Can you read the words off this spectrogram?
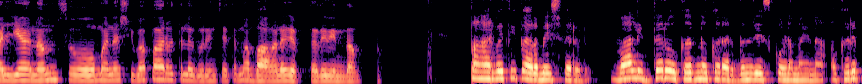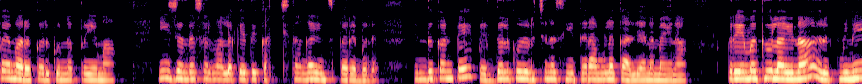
కళ్యాణం. సో మన శివపార్వతుల గురించి అయితే మా భావన చెప్తుంది విందాం. పార్వతి పరమేశ్వరుడు. వాళ్ళిద్దరూ ఒకరినొకరు అర్థం చేసుకోవడమైనా ఒకరిపై మరొకరికి ఉన్న ప్రేమ ఈ జనరేషన్ వాళ్ళకైతే ఖచ్చితంగా ఇన్స్పైరబులే ఎందుకంటే పెద్దలు కుదిర్చిన సీతారాముల కళ్యాణమైన ప్రేమకులైన రుక్మిణి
